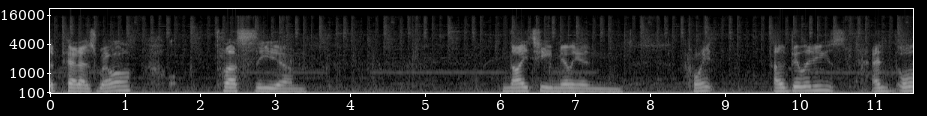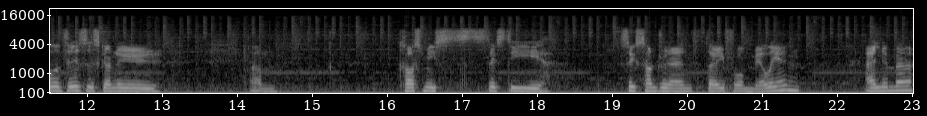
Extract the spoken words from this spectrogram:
the pet as well plus the um, 90 million point abilities and all of this is going to um, cost me 60 634 million anima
